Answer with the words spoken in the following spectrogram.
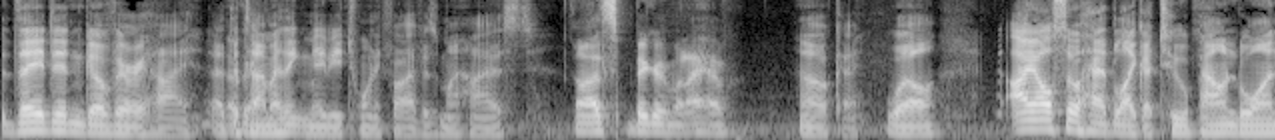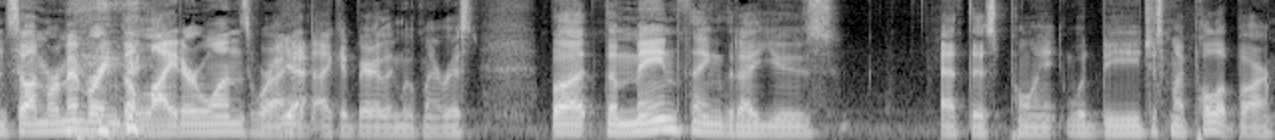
They didn't go very high at the Okay. time. I think maybe 25 is my highest. Oh, that's bigger than what I have. Oh, okay. Well, I also had like a two pound one, so I'm remembering the lighter ones where I Yeah. had I could barely move my wrist. But the main thing that I use at this point would be just my pull up bar,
